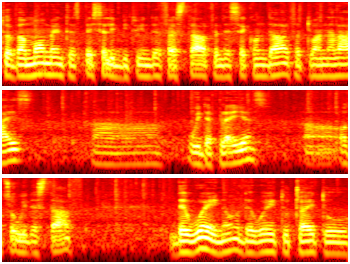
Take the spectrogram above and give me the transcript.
to have a moment, especially between the first half and the second half, to analyze uh, with the players, uh, also with the staff, the way, no, the way to try to,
